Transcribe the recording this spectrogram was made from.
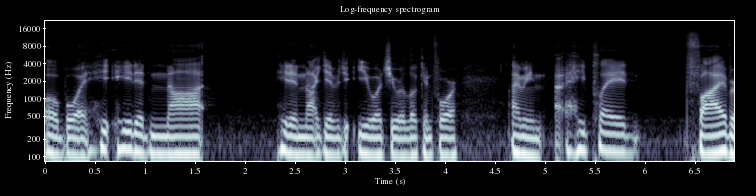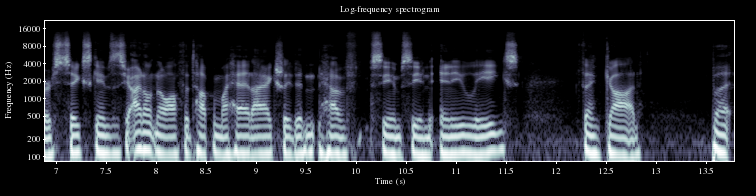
oh boy, he he did not he did not give you what you were looking for. I mean, uh, he played five or six games this year. I don't know off the top of my head. I actually didn't have CMC in any leagues, thank God. But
